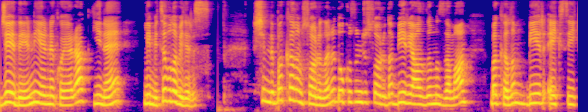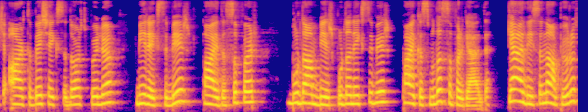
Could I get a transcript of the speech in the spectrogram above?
c değerini yerine koyarak yine limiti bulabiliriz. Şimdi bakalım soruları. 9. soruda 1 yazdığımız zaman bakalım 1 eksi 2 artı 5 eksi 4 bölü 1 eksi 1 payda 0. Buradan 1 buradan eksi 1 pay kısmı da 0 geldi. Geldiyse ne yapıyoruz?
